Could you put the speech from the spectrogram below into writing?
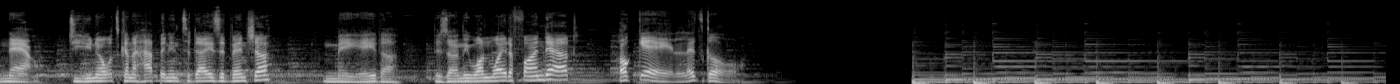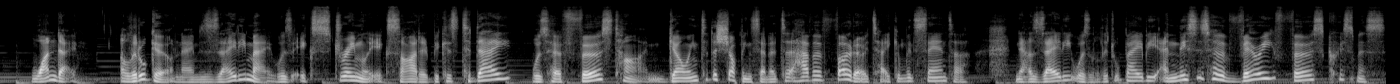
Now, do you know what's going to happen in today's adventure? Me either. There's only one way to find out. Okay, let's go. One day, a little girl named Zadie May was extremely excited because today was her first time going to the shopping centre to have her photo taken with Santa. Now, Zadie was a little baby, and this is her very first Christmas.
